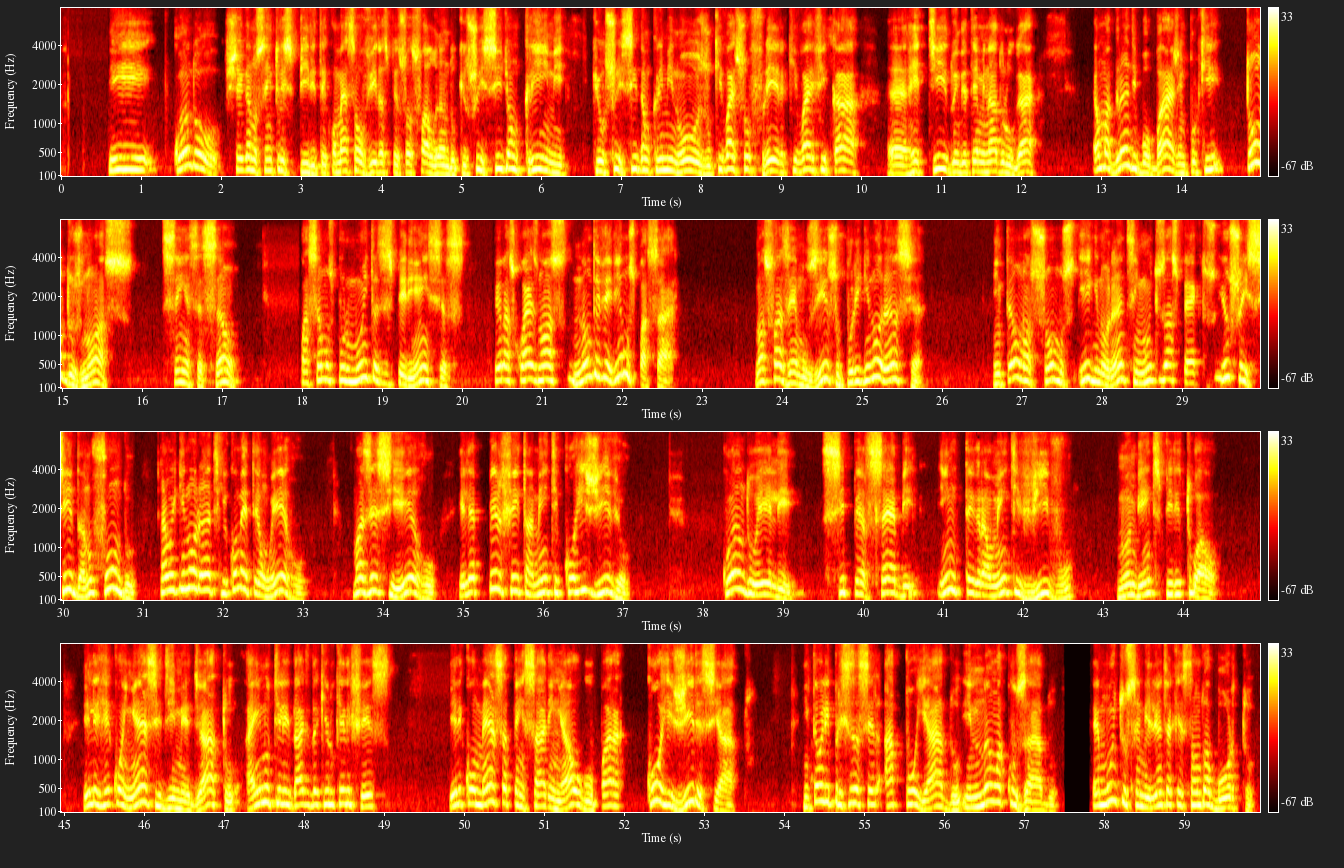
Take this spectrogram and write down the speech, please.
E quando chega no centro espírita e começa a ouvir as pessoas falando que o suicídio é um crime, que o suicídio é um criminoso, que vai sofrer, que vai ficar é, retido em determinado lugar, é uma grande bobagem porque todos nós, sem exceção, passamos por muitas experiências pelas quais nós não deveríamos passar. Nós fazemos isso por ignorância. Então, nós somos ignorantes em muitos aspectos. E o suicida, no fundo, é um ignorante que cometeu um erro, mas esse erro ele é perfeitamente corrigível. Quando ele se percebe integralmente vivo no ambiente espiritual, ele reconhece de imediato a inutilidade daquilo que ele fez. Ele começa a pensar em algo para corrigir esse ato. Então ele precisa ser apoiado e não acusado. É muito semelhante à questão do aborto.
